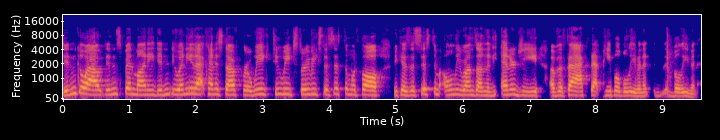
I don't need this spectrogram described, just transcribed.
didn't go out, didn't spend money, didn't do any of that kind of stuff for a week, two weeks, three weeks, the system would fall because the system only runs on the energy of the fact that people believe in it. Believe in it.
